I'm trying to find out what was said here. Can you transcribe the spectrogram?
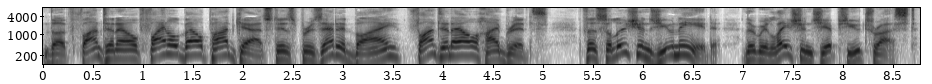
The Fontanelle Final Bell podcast is presented by Fontanelle Hybrids. The solutions you need, the relationships you trust.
